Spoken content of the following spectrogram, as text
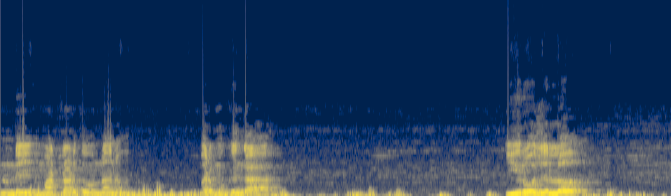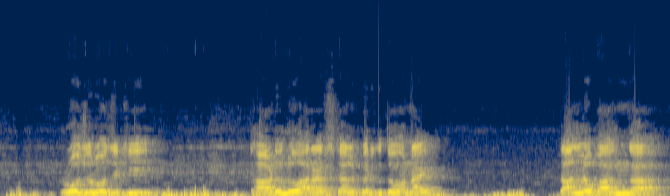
నుండి మాట్లాడుతూ ఉన్నాను. మరి ముఖ్యంగా ఈ రోజుల్లో రోజు రోజుకి దాడులు అరాచకాలు పెరుగుతూ ఉన్నాయి. దానిలో భాగంగా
